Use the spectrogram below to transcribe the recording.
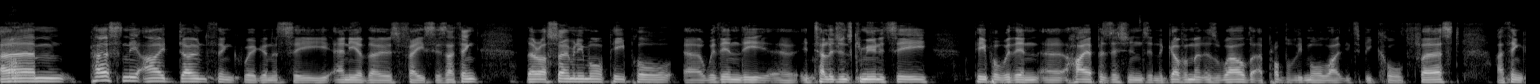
Um, personally, I don't think we're going to see any of those faces. I think there are so many more people uh, within the uh, intelligence community, people within uh, higher positions in the government as well that are probably more likely to be called first. I think,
